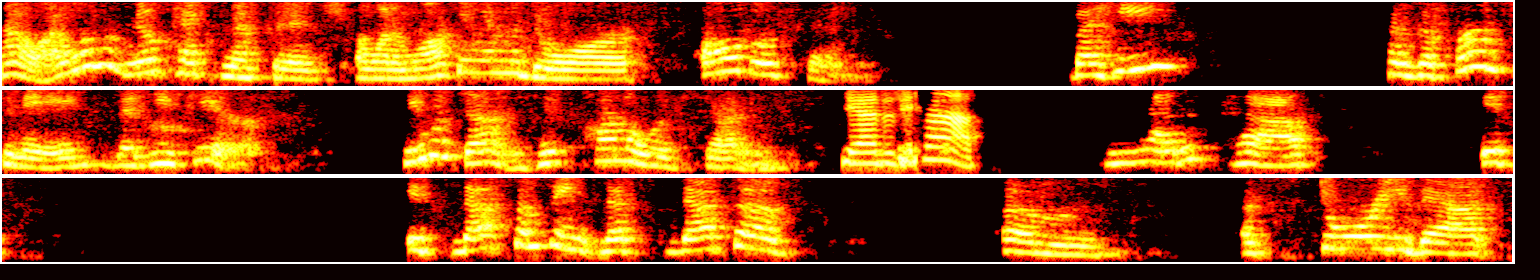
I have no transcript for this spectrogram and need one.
No, I want a real text message. I want him walking in the door, all those things. But he has affirmed to me that he's here. He was done. His karma was done. He had his path. He had his path. It's it's that's something that that's a um, a story that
